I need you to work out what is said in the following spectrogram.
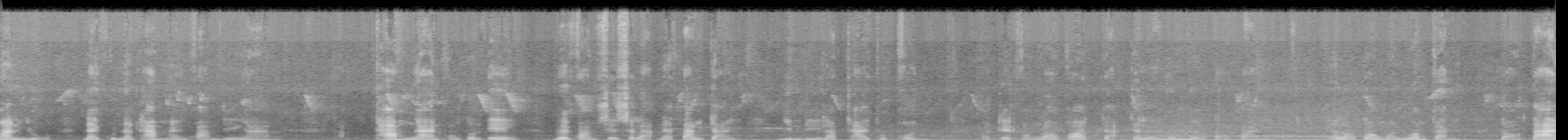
มั่นอยู่ในคุณธรรมแห่งความดีงามทำงานของตนเองด้วยความเสียสละและตั้งใจยินดีรับใช้ทุกคน ประเทศของเราก็จะเจริญรุ่งเรืองต่อไป และเราต้องมาร่วมกันต่อต้าน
